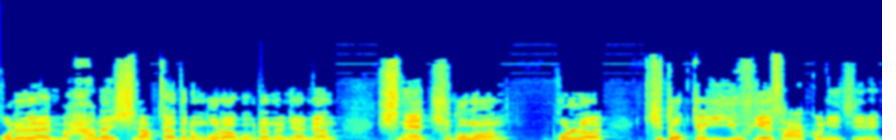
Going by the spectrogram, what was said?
오늘날 많은 신학자들은 뭐라고 그러느냐면 신의 죽음은 본래 기독교 이후의 사건이지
